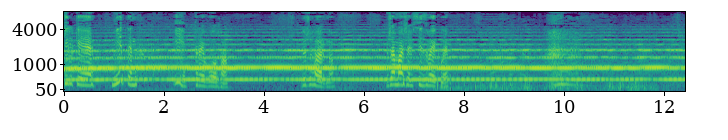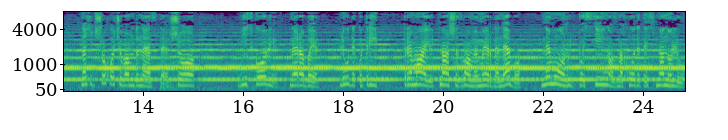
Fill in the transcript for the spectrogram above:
тільки мітинг і тривога. Дуже гарно. Вже майже всі звикли. Значить, що хочу вам донести, що військові не раби, люди, котрі тримають наше з вами мирне небо, не можуть постійно знаходитись на нулю.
